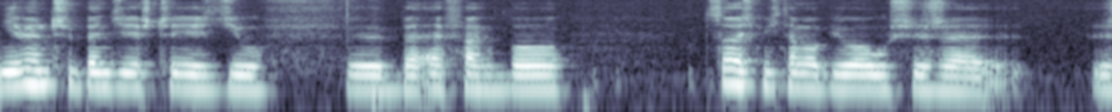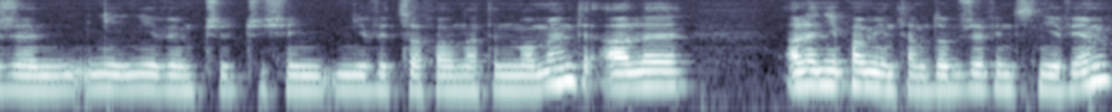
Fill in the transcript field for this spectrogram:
nie wiem czy będzie jeszcze jeździł w BF-ach, bo coś mi tam obiło uszy, że, że nie, nie wiem czy, czy się nie wycofał na ten moment, ale, ale nie pamiętam dobrze, więc nie wiem.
